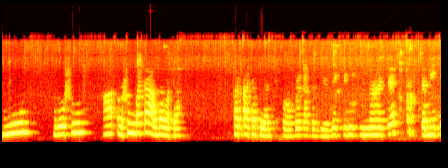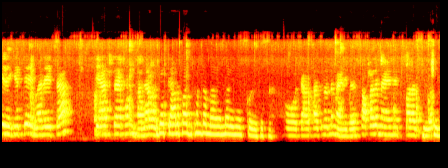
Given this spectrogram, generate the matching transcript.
নুন রসুন আ- রসুন বাটা আদা বাটা আর কাঁচা পেঁয়াজ। ও, উপরে কাঁচা পেঁয়াজ। দেখতে খুব সুন্দর হয়েছে। এটা মেখে রেখেছে এবারে এটা পেঁয়াজটা এখন ভাজা হচ্ছে চার পাঁচ ঘণ্টা ম্যারিনেট করে রেখেছি। ও চার পাঁচ ঘণ্টা ম্যারিনেট সকালে ম্যারিনেট করা ছিল। ছিল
